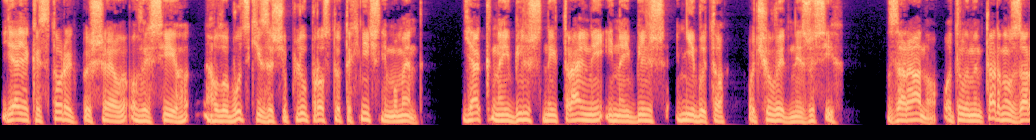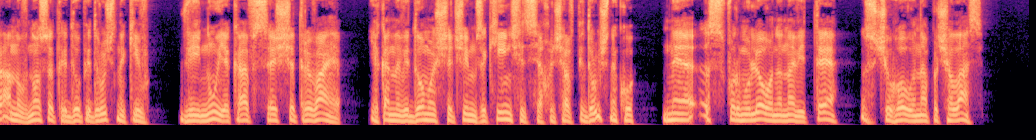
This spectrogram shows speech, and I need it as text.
Я, як історик, пише Олексій Голобуцький, зачеплю просто технічний момент, як найбільш нейтральний і найбільш нібито очевидний з усіх. Зарано, от елементарно зарано вносити до підручників війну, яка все ще триває, яка невідомо ще чим закінчиться, хоча в підручнику не сформульовано навіть те, з чого вона почалась.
